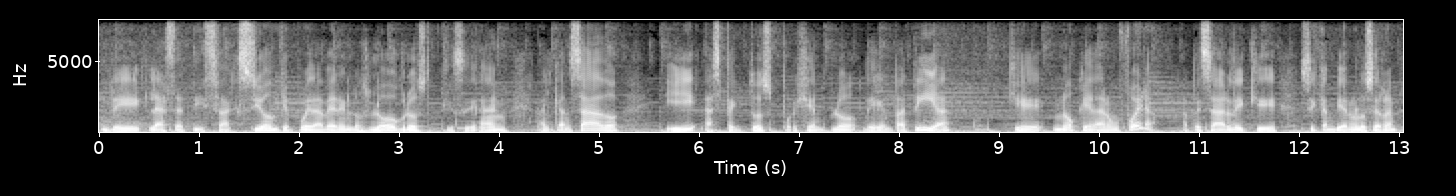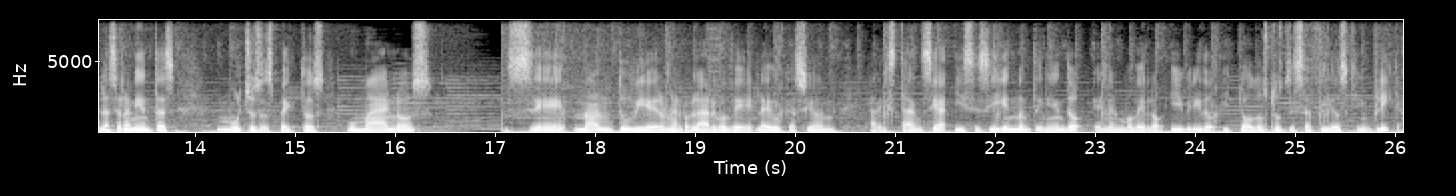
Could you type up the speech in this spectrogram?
de la satisfacción que puede haber en los logros que se han alcanzado y aspectos, por ejemplo, de empatía que no quedaron fuera. A pesar de que se cambiaron las herramientas, muchos aspectos humanos se mantuvieron a lo largo de la educación a distancia y se siguen manteniendo en el modelo híbrido y todos los desafíos que implica.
